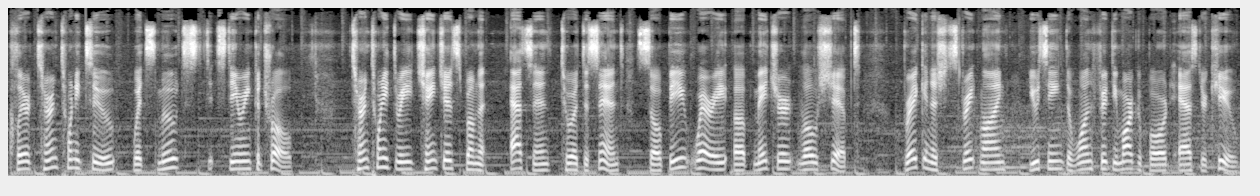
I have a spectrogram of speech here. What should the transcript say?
clear turn 22 with smooth st steering control. Turn 23 changes from an ascent to a descent, so be wary of major low shift. Break in a straight line using the 150 marker board as your cue.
